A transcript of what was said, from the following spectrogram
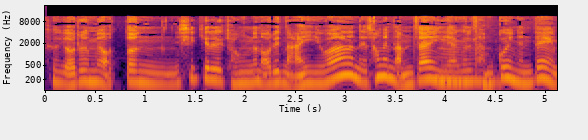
그 여름에 어떤 시기를 겪는 어린 아이와 내 성인 남자의 음. 이야기를 담고 있는데,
